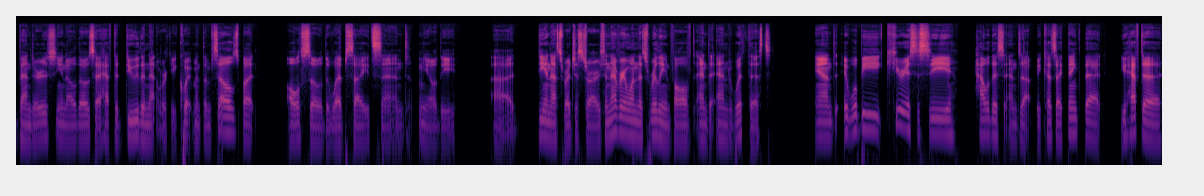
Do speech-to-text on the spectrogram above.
vendors you know those that have to do the network equipment themselves but also the websites and you know the uh, DNS registrars and everyone that's really involved end to end with this. And it will be curious to see how this ends up because I think that you have to,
